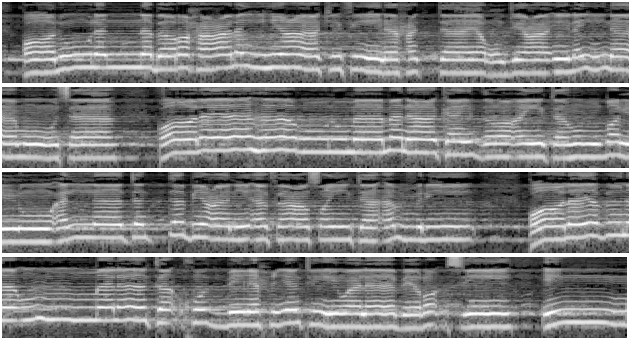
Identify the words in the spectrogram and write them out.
قالوا لن نبرح عليه عاكفين حتى يرجع إلينا موسى. قال يا هارون ما منعك إذ رأيتهم ضلوا ألا تتبعني أفعصيت أمري؟ قال يا ابن أم لا تأخذ بلحيتي ولا برأسي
